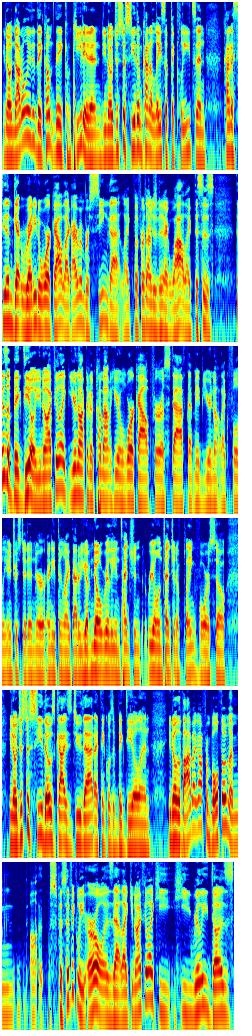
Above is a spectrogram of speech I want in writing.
you know, not only did they come, they competed, and you know, just to see them kind of lace up the cleats and kind of see them get ready to work out. Like I remember seeing that, like for the first time, just being like, wow, like this is this is a big deal. You know, I feel like you're not going to come out here and work out for a staff that maybe you're not like fully interested in or anything like that, or you have no really intention, real intention of playing for. So, you know, just to see those guys do that, I think was a big deal. And, you know, the vibe I got from both of them, I mean, uh, specifically Earl, is that like, you know, I feel like he, he really does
